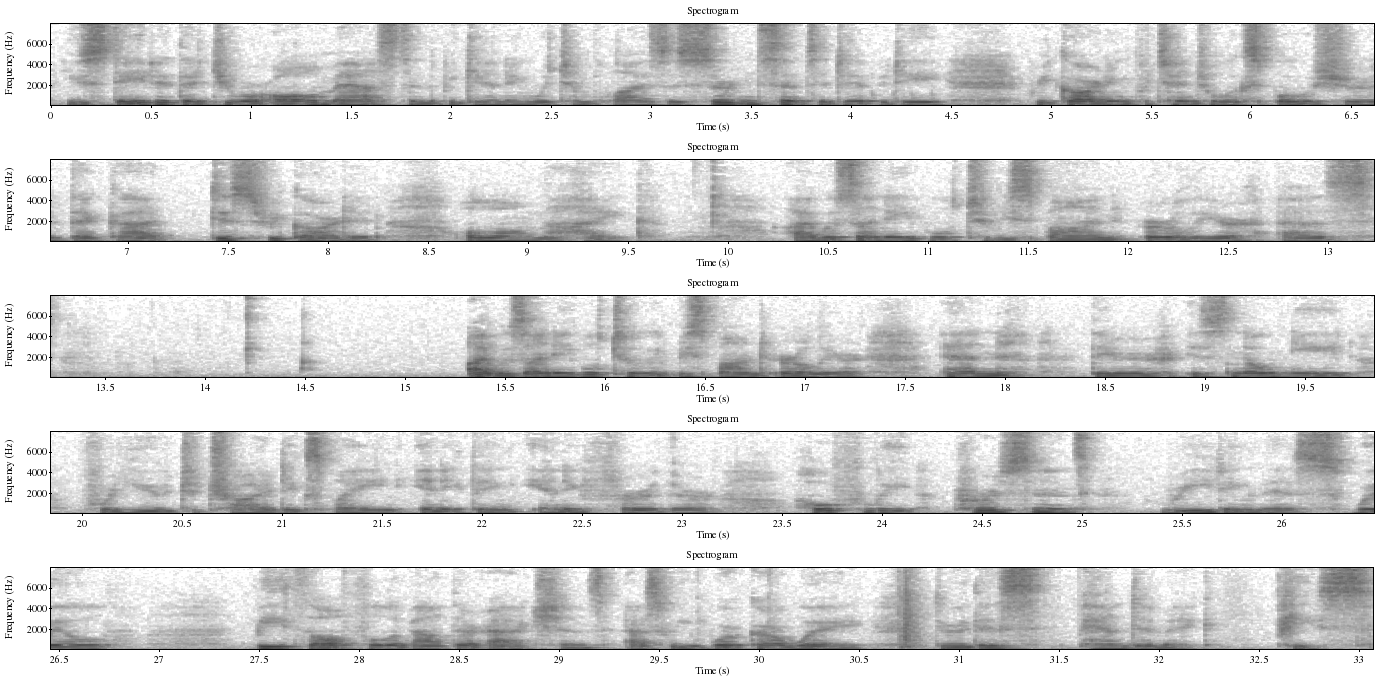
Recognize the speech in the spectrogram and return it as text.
You stated that you were all masked in the beginning, which implies a certain sensitivity regarding potential exposure that got disregarded along the hike. I was unable to respond earlier as I was unable to respond earlier, and there is no need for you to try to explain anything any further. Hopefully, persons reading this will be thoughtful about their actions as we work our way through this pandemic. Peace.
